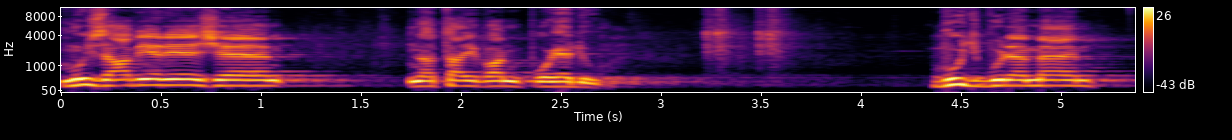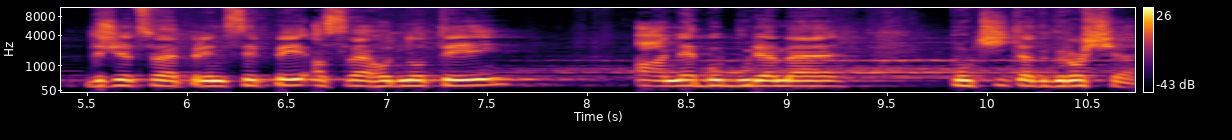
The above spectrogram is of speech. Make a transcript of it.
Můj závěr je, že na Tajvan pojedu. Buď budeme držet své principy a své hodnoty, a nebo budeme počítat groše.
